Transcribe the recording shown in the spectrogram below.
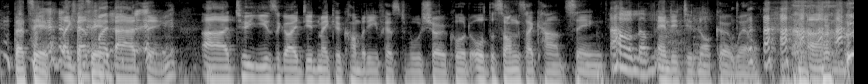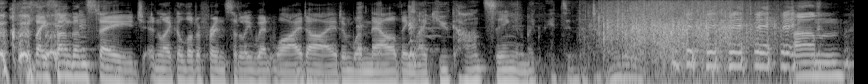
Right. That's it. like That's that's my bad thing. Uh, two years ago, I did make a comedy festival show called "All the Songs I Can't Sing." Oh, lovely. and it did not go well because I sung on stage and like a lot of friends suddenly went wide-eyed and were mouthing like you can't sing and I'm like it's in the title um,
